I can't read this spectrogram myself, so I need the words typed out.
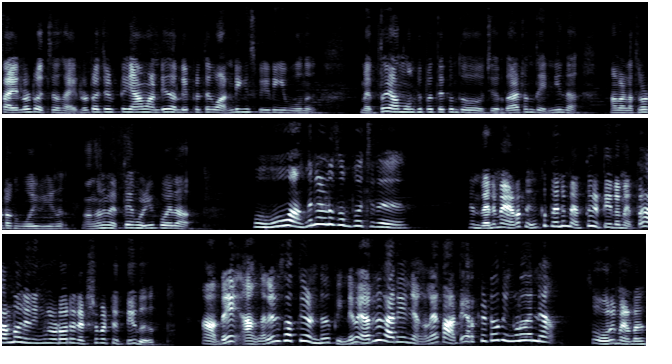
സൈഡിലോട്ട് വെച്ചത് സൈഡിലോട്ട് വെച്ചിട്ട് ഞാൻ വണ്ടി തള്ളിയപ്പോഴത്തേക്ക് വണ്ടി സ്പീഡിങ് പോകുന്നു മെത്ത ഞാൻ നോക്കിയപ്പോഴത്തേക്കും തോ ചെറുതായിട്ടൊന്ന് തെന്നിയതാ. ആ വെള്ളത്തിലോട്ടൊക്കെ പോയി വീണ്. അങ്ങനെ മെത്തയും ഒഴുകി പോയതാ. ഓ അങ്ങനെയാണ് സംഭവിച്ചത്? എന്തായാലും മേഡം നിങ്ങൾക്ക് എന്തായാലും മെത്ത കിട്ടിയില്ല. മെത്ത കാരണമല്ലേ നിങ്ങൾ ഇവിടെ വരെ രക്ഷപ്പെട്ട് എത്തിയത്? അതെ അങ്ങനെ ഒരു സത്യമുണ്ട്. പിന്നെ വേറൊരു കാര്യം ഞങ്ങളെ കാട്ടി ഇറക്കിയിട്ടത് നിങ്ങൾ തന്നെ. Sorry madam.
